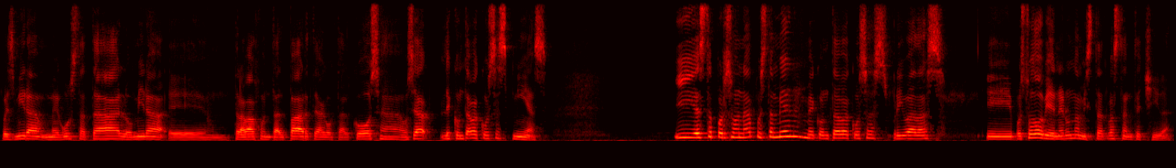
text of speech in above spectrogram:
pues mira, me gusta tal, o mira, eh, trabajo en tal parte, hago tal cosa, o sea, le contaba cosas mías. Y esta persona pues también me contaba cosas privadas y pues todo bien, era una amistad bastante chida.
